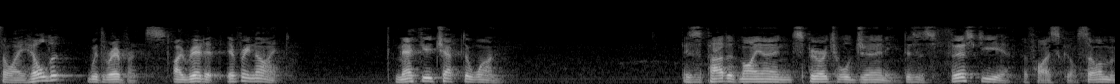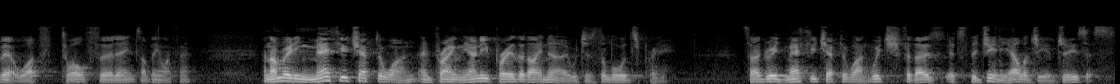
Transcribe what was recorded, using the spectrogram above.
So I held it with reverence. I read it every night. Matthew chapter 1. This is part of my own spiritual journey. This is first year of high school. So I'm about what, 12, 13, something like that. And I'm reading Matthew chapter 1 and praying the only prayer that I know, which is the Lord's Prayer. So I'd read Matthew chapter 1, which for those, it's the genealogy of Jesus.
